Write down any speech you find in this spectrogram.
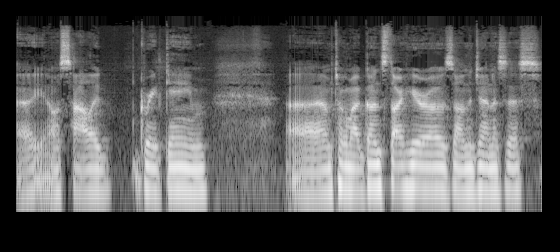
a, you know, a solid, great game. Uh, I'm talking about Gunstar Heroes on the Genesis.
